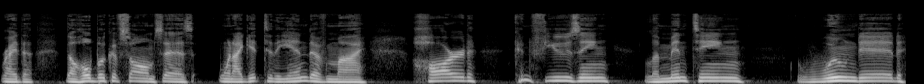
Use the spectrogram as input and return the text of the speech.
Right? The, the whole book of Psalms says, when I get to the end of my hard, confusing, lamenting, wounded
